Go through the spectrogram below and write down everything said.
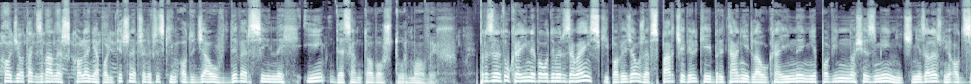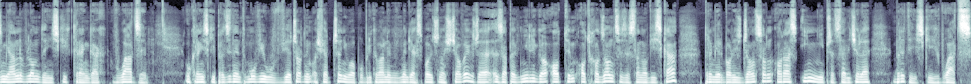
Chodzi o tak zwane szkolenia polityczne, przede wszystkim oddziałów dywersyjnych i desantowo-szturmowych. Prezydent Ukrainy Wołodymyr Zełenski powiedział, że wsparcie Wielkiej Brytanii dla Ukrainy nie powinno się zmienić, niezależnie od zmian w londyńskich kręgach władzy. Ukraiński prezydent mówił w wieczornym oświadczeniu opublikowanym w mediach społecznościowych, że zapewnili go o tym odchodzący ze stanowiska premier Boris Johnson oraz inni przedstawiciele brytyjskich władz.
